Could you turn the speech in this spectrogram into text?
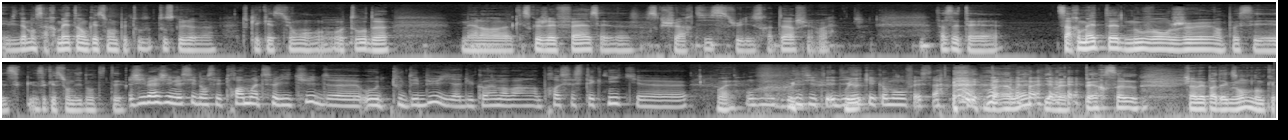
Évidemment, ça remettait en question un peu tout, tout ce que je, toutes les questions autour de mais alors, euh, qu'est-ce que j'ai fait? C'est ce que je suis artiste, je suis illustrateur, je suis. Ouais. Ça, c'était. Ça remettait de nouveau en jeu un peu ces, ces questions d'identité. J'imagine aussi dans ces trois mois de solitude, euh, au tout début, il y a dû quand même avoir un process technique euh, ouais. où, tu t'es dit, ok, comment on fait ça? Bah ouais, il y avait personne. J'avais pas d'exemple, donc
